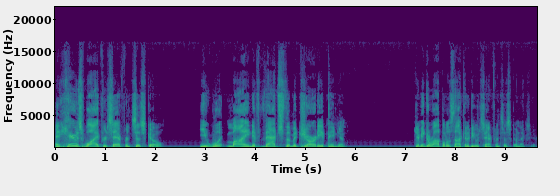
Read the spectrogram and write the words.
And here's why for San Francisco, you wouldn't mind if that's the majority opinion. Jimmy Garoppolo's not going to be with San Francisco next year.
